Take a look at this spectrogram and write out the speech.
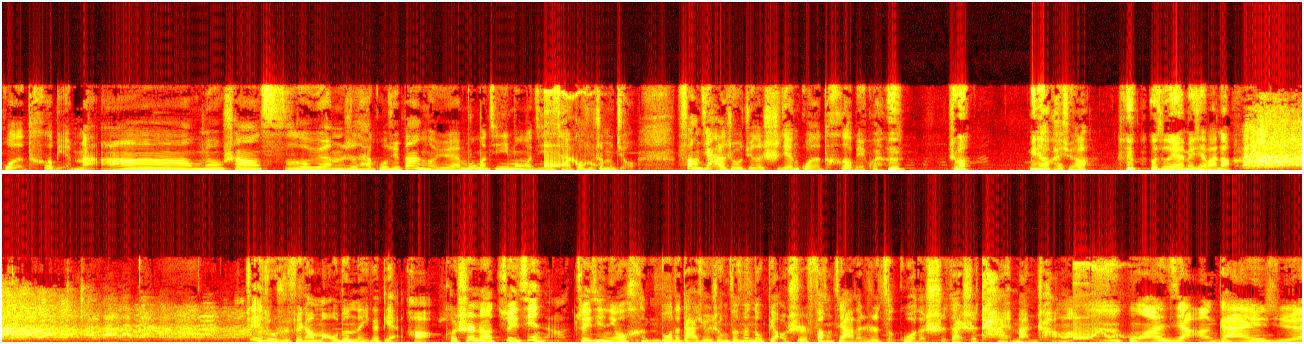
过得特别慢啊，我们要上四个月呢，这才过去半个月，磨磨唧唧磨磨唧唧才过去这么久。放假的时候觉得时间过得特别快，嗯，什么？明天要开学了，哼，我作业还没写完呢。这就是非常矛盾的一个点哈。可是呢，最近啊，最近有很多的大学生纷纷都表示，放假的日子过得实在是太漫长了。我想开学。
